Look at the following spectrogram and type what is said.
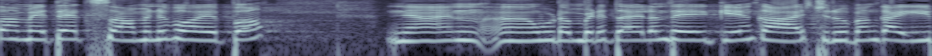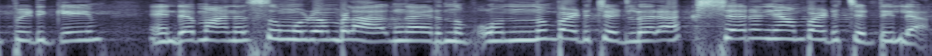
സമയത്ത് എക്സാമിന് പോയപ്പോൾ ഞാൻ ആ, ഉടമ്പടി തൈലം തേക്കുകയും കാശ് രൂപം കയ്യിൽ പിടിക്കുകയും എന്റെ മനസ്സ് മുഴുവൻ ബ്ലാങ്കായിരുന്നു ഒന്നും പഠിച്ചിട്ടില്ല. ഒരു അക്ഷരം ഞാൻ പഠിച്ചിട്ടില്ല.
